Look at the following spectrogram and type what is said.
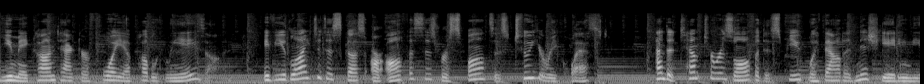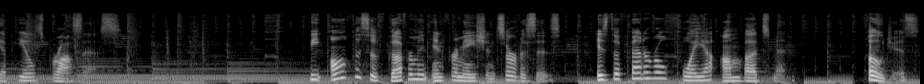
You may contact our FOIA public liaison if you'd like to discuss our office's responses to your request and attempt to resolve a dispute without initiating the appeals process. The Office of Government Information Services is the federal FOIA ombudsman. OGIS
